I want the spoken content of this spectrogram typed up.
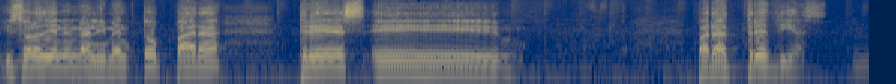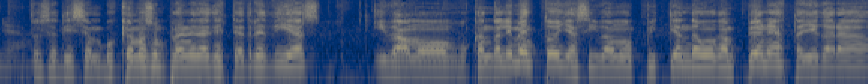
Y solo tienen alimento para tres, eh, para tres días. Entonces dicen, busquemos un planeta que esté a tres días y vamos buscando alimentos y así vamos pisteando como campeones hasta llegar a,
